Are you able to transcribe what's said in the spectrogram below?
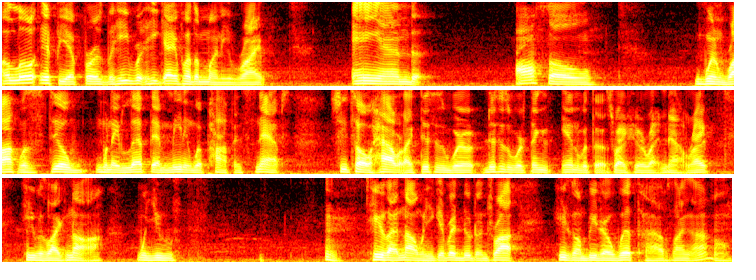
a little iffy at first, but he he gave her the money, right? And also, when Rock was still when they left that meeting with Pop and Snaps, she told Howard like, "This is where this is where things end with us right here, right now, right?" He was like, "Nah, when you," mm. he was like, "Nah, when you get ready to do the drop, he's gonna be there with her." I was like, "Oh,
